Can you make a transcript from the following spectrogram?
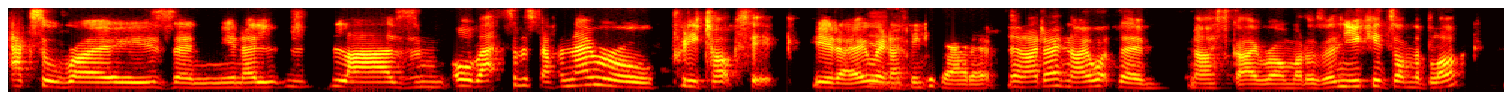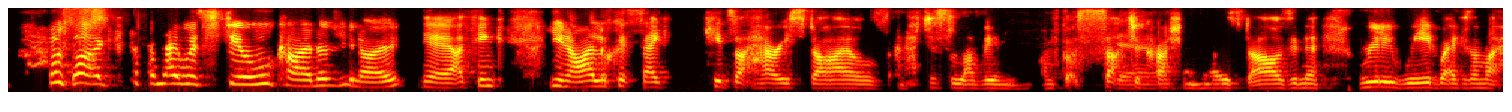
Axl Rose and, you know, Lars and all that sort of stuff. And they were all pretty toxic, you know, when I think about it. And I don't know what the nice guy role models are. New kids on the block. like, and they were still kind of, you know, yeah, I think, you know, I look at, say, kids like Harry Styles, and I just love him. I've got such Yeah. a crush on Harry Styles in a really weird way because I'm like,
